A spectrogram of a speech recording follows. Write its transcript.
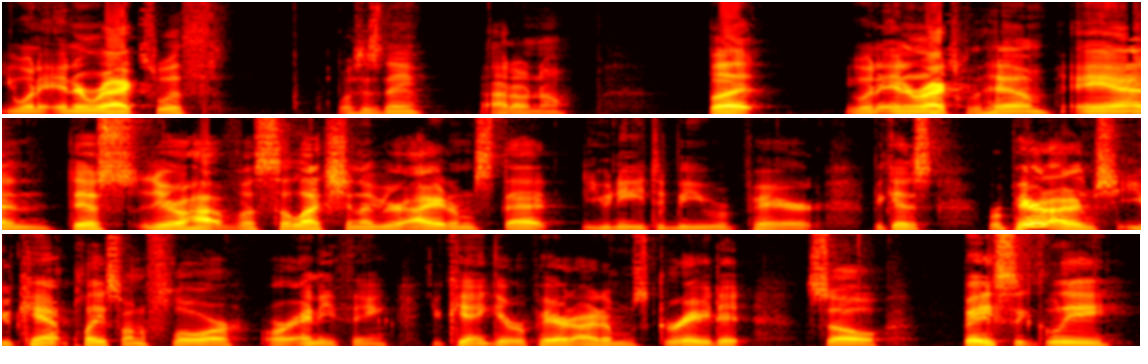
You want to interact with, what's his name? I don't know. But you want to interact with him and this you'll have a selection of your items that you need to be repaired. Because repaired items you can't place on the floor or anything. You can't get repaired items graded. So basically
